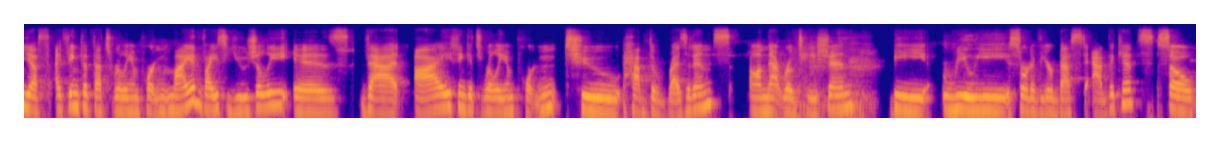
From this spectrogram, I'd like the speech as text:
Yes, I think that that's really important. My advice usually is that I think it's really important to have the residents on that rotation be really sort of your best advocates. So,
